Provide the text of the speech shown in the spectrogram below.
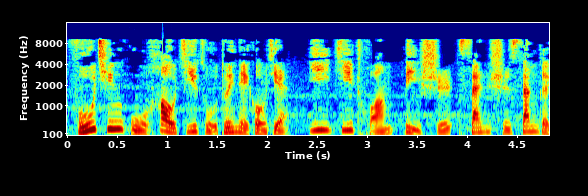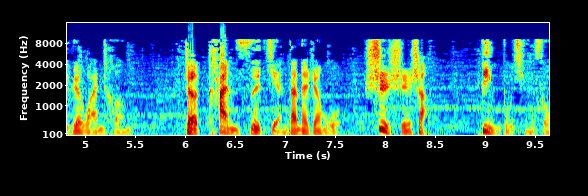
福清五号机组堆内构建一机床历时三十三个月完成，这看似简单的任务，事实上并不轻松。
